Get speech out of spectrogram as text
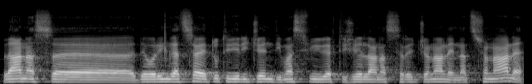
L'ANAS, eh, devo ringraziare tutti i dirigenti, i massimi vertici dell'ANAS regionale e nazionale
